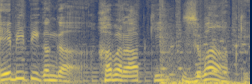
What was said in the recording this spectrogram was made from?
एबीपी गंगा। खबर आपकी जुबा आपकी।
